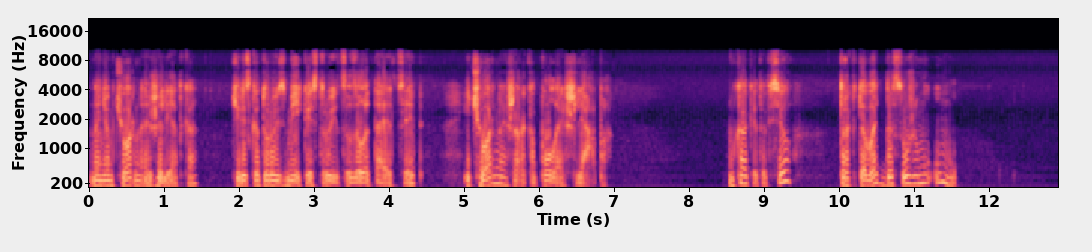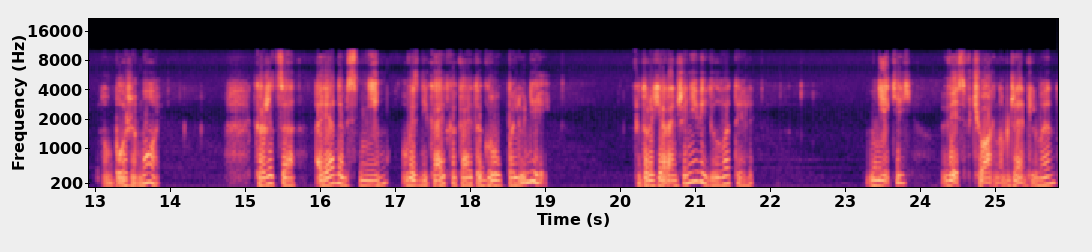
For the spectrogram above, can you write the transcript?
на нем черная жилетка, через которую змейкой струится золотая цепь, и черная широкополая шляпа. Ну как это все трактовать досужему уму? Боже мой, кажется, рядом с ним возникает какая-то группа людей, которых я раньше не видел в отеле. Некий, весь в черном джентльмен,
